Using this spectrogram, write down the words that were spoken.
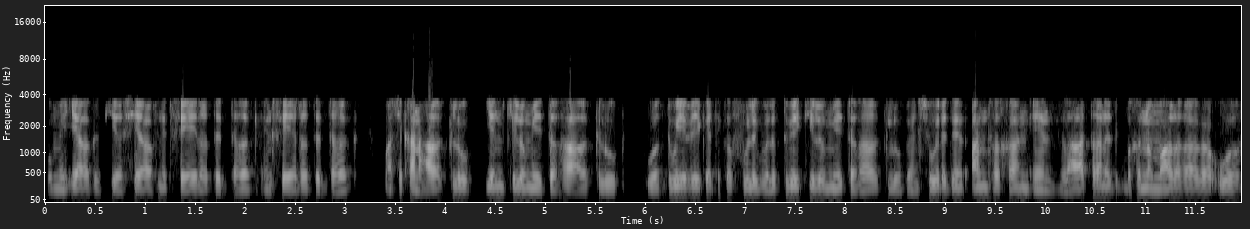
om my elke keer self net verder te druk en verder te druk. Maar as ek gaan hardloop, 1 km hardloop, oor 2 weke het ek gevoel ek wil 2 km hardloop en so het dit net aangegaan en later het ek begin normaal raak oor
